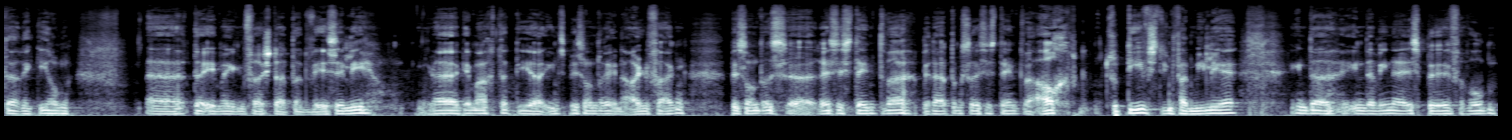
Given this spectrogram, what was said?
der Regierung äh, der ehemaligen Frau Stadtrat Weseli gemacht hat, die ja insbesondere in allen Fragen besonders resistent war, beratungsresistent war, auch zutiefst in Familie in der, in der Wiener SPÖ verwoben.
